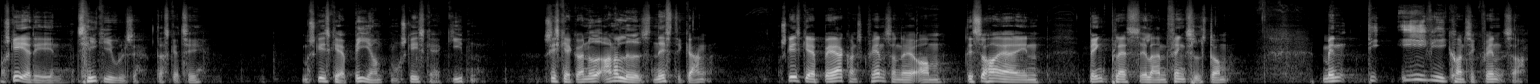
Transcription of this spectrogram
Måske er det en tilgivelse, der skal til. Måske skal jeg bede om den, måske skal jeg give den. Måske skal jeg gøre noget anderledes næste gang. Måske skal jeg bære konsekvenserne, om det så er en bænkplads eller en fængselsdom. Men de evige konsekvenser,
